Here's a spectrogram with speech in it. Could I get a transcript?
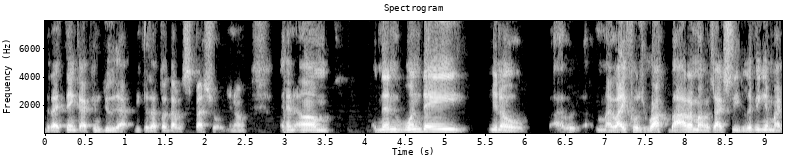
did I think I can do that because I thought that was special, you know. And um, and then one day, you know, my life was rock bottom. I was actually living in my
